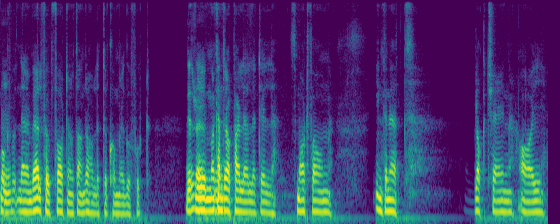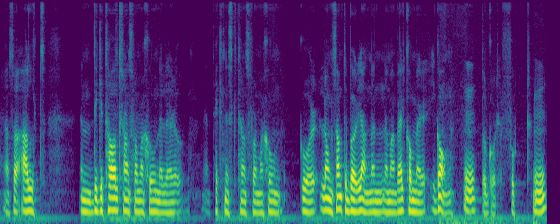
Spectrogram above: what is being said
Mm. Och när den väl får upp farten åt andra hållet då kommer det gå fort. Det man kan Mm. dra paralleller till smartphone, internet, blockchain, AI. Alltså allt. En digital transformation eller en teknisk transformation går långsamt i början men när man väl kommer igång Mm. då går det fort. Mm.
